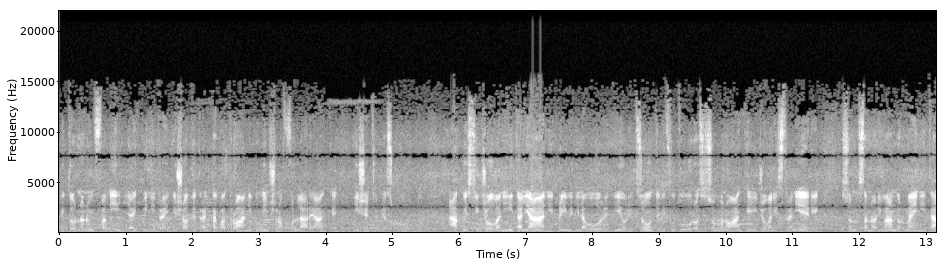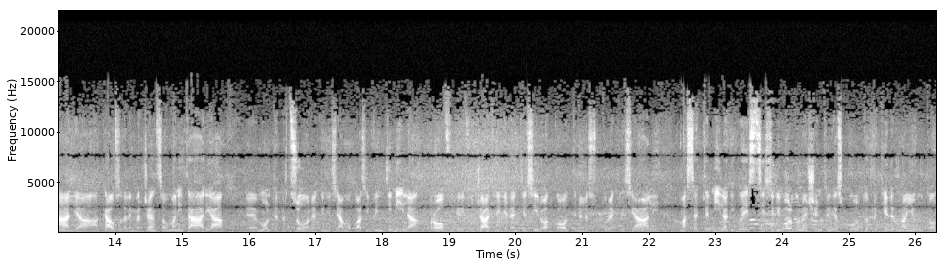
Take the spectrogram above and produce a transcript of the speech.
ritornano in famiglia e quindi tra i 18 e i 34 anni cominciano a affollare anche i centri di ascolto. A questi giovani italiani privi di lavoro e di orizzonte di futuro si sommano anche i giovani stranieri, Sono, stanno arrivando ormai in Italia a causa dell'emergenza umanitaria eh, molte persone, quindi siamo quasi 20.000 profughi, rifugiati, richiedenti asilo accolti nelle strutture ecclesiali, ma 7.000 di questi si rivolgono ai centri di ascolto per chiedere un aiuto,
